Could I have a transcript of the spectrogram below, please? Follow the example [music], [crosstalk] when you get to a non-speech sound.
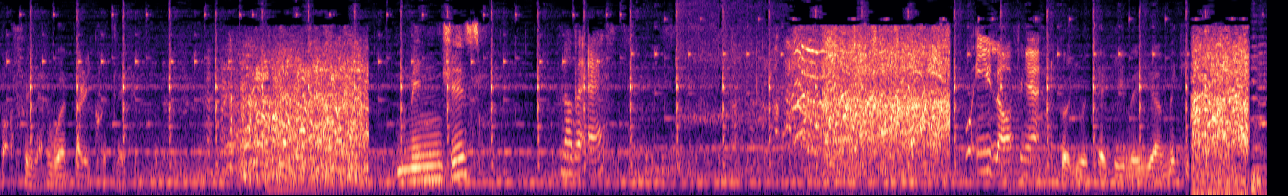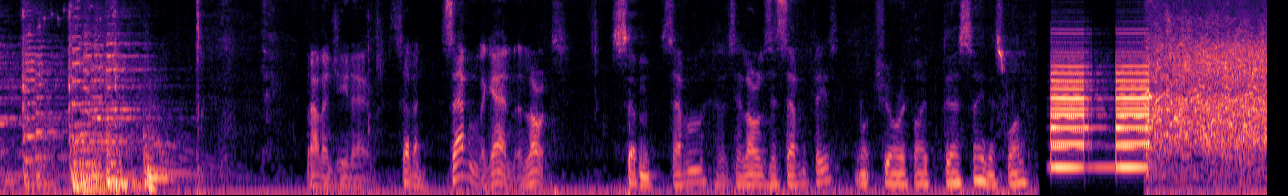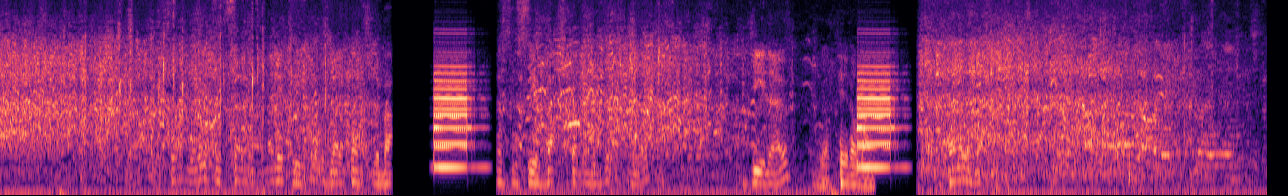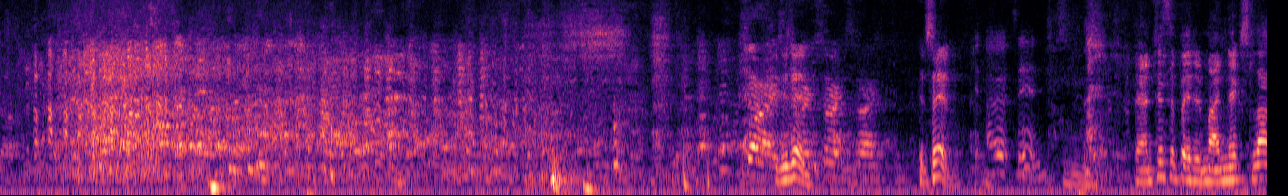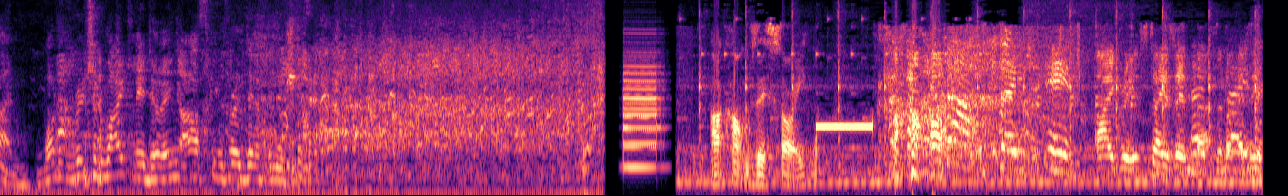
Got a three-letter word very quickly. Minges. Another S. what are you laughing at? I Thought you were taking the uh, Mickey. Now then, Gino. Seven. Seven again, and Lawrence. Seven. Seven. Let's say Lawrence is seven, please. Not sure if I dare say this one. Seven is said many people. There's no question about. Let's see if that's got in the dictionary. Gino. The Peter one. Where was that? Sorry. Is it in? Sorry, sorry. It's in. Oh, it's in. They anticipated my next line. What is Richard Whiteley doing asking for a definition? I can't resist, sorry. [laughs] That stays in. I agree, it stays in that.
